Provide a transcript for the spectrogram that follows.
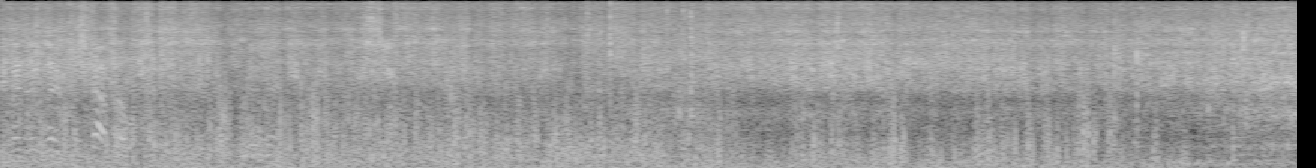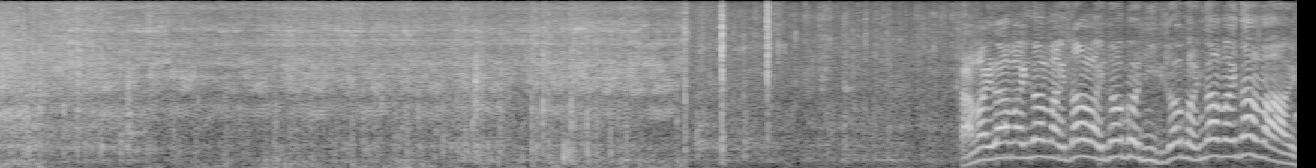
nie będę tutaj przeszkadzał. Dawaj, dawaj, dawaj, dawaj, dogoń ich, dogoń, dawaj, dawaj.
